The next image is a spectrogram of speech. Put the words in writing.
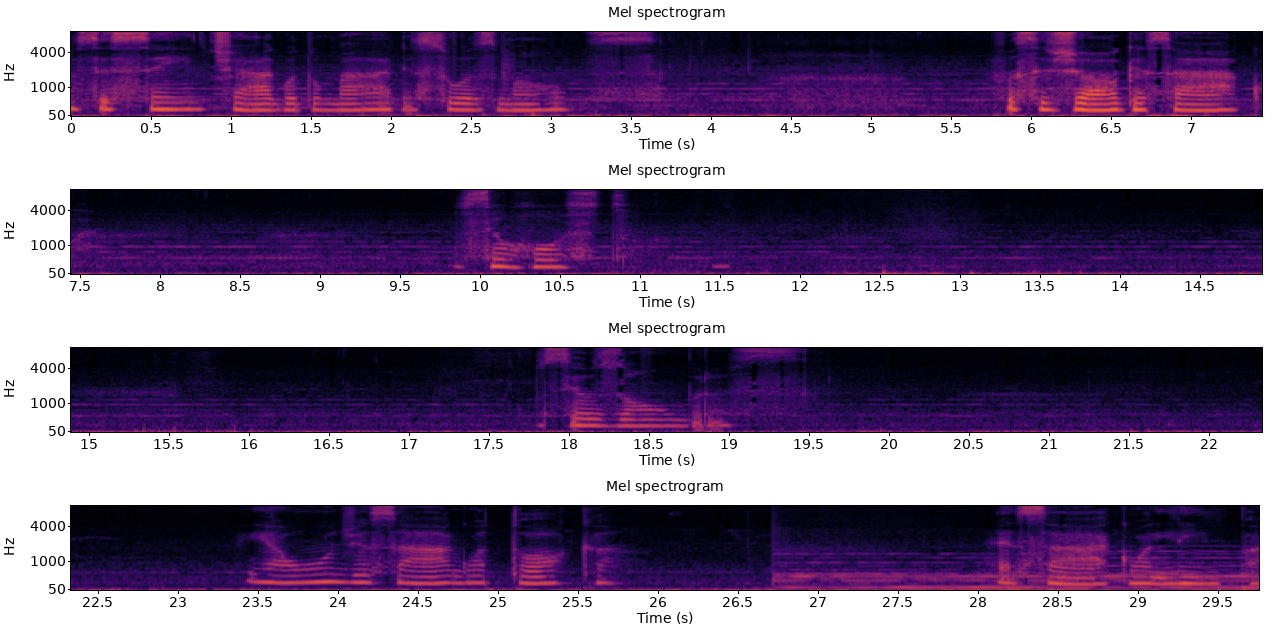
Você sente a água do mar em suas mãos. Você joga essa água no seu rosto. Nos seus ombros. E aonde essa água toca, essa água limpa.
